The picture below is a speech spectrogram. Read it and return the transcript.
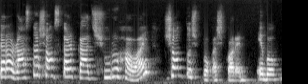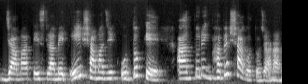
তারা রাস্তা সংস্কার কাজ শুরু হওয়ায় সন্তোষ প্রকাশ করেন এবং জামাত ইসলামের এই সামাজিক উদ্যোগকে আন্তরিকভাবে স্বাগত জানান।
